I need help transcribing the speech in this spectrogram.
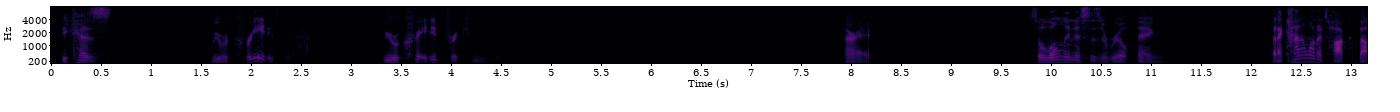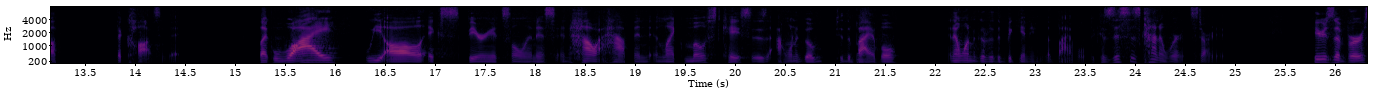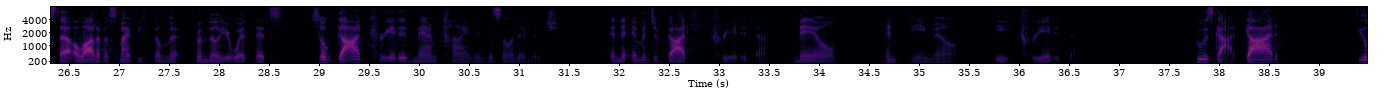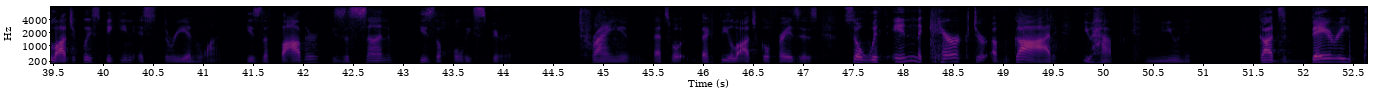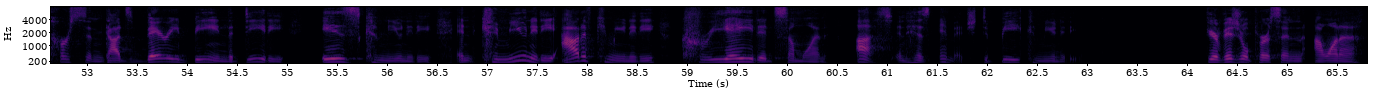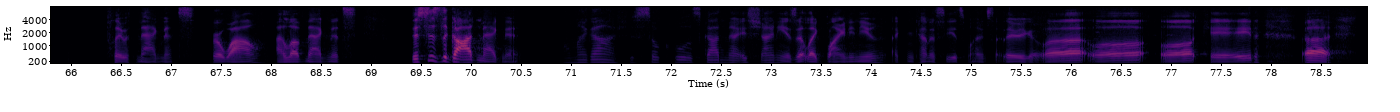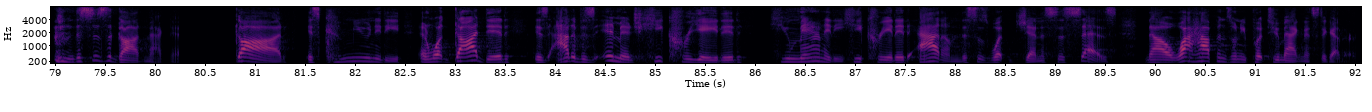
because we were created for that. We were created for community. All right. So loneliness is a real thing, but I kind of want to talk about the cause of it. Like why we all experience loneliness and how it happened. And like most cases, I want to go to the Bible and I want to go to the beginning of the Bible because this is kind of where it started. Here's a verse that a lot of us might be familiar with. It's so God created mankind in his own image. In the image of God, he created them. Male and female, he created them. Who is God? God, theologically speaking, is three in one. He's the Father, He's the Son, He's the Holy Spirit. Triune. That's what the theological phrase is. So within the character of God, you have community. God's very person, God's very being, the deity, is community. And community, out of community, created someone, us, in his image, to be community. If you're a visual person, I want to play with magnets for a while. I love magnets. This is the God magnet. Oh my gosh, this is so cool. It's God magnet. It's shiny. Is it like blinding you? I can kind of see it's blind. There you go. Uh, oh, oh, Cade. Uh, this is the God magnet. God is community. And what God did is out of his image, he created humanity. He created Adam. This is what Genesis says. Now, what happens when you put two magnets together?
